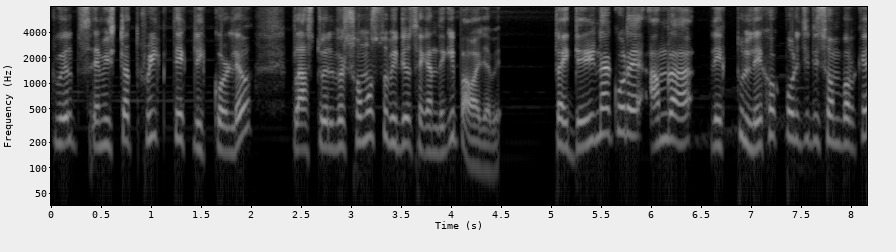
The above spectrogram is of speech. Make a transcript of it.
টুয়েলভ সেমিস্টার থ্রিতে ক্লিক করলেও ক্লাস টুয়েলভের সমস্ত ভিডিও সেখান থেকেই পাওয়া যাবে। তাই দেরি না করে আমরা একটু লেখক পরিচিতি সম্পর্কে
